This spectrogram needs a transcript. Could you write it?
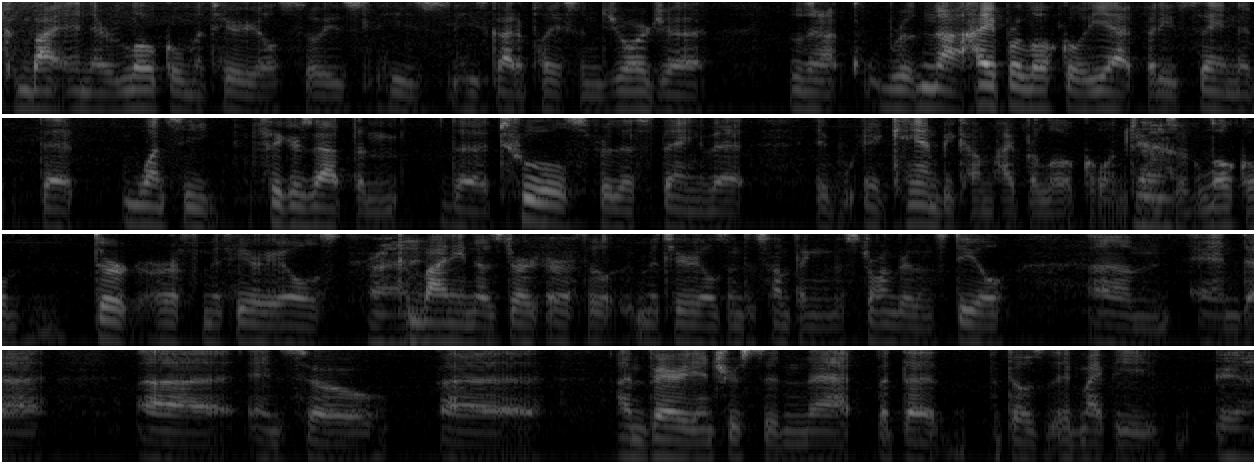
combine and they're local materials. So he's he's he's got a place in Georgia. They're not not hyper local yet, but he's saying that, that once he figures out the the tools for this thing, that it, it can become hyper local in terms Yeah. of local dirt earth materials, Right. combining those dirt earth materials into something that's stronger than steel, um, and uh, uh, and so. Uh, I'm very interested in that, but that, but those, it might be Yeah.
